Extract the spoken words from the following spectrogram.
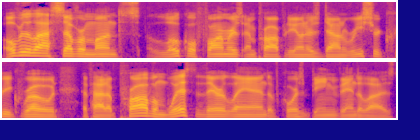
Over the last several months, local farmers and property owners down Reecer Creek Road have had a problem with their land, of course, being vandalized.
